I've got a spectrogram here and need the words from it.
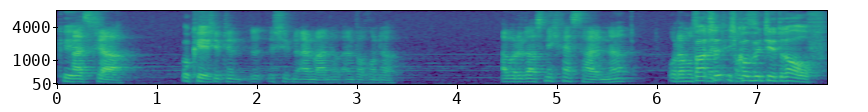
Okay. alles klar. Okay. Schieb den, schieb den an- einfach runter. Aber du darfst nicht festhalten, ne? Oder musst Warte, du mit, ich komme mit dir drauf.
